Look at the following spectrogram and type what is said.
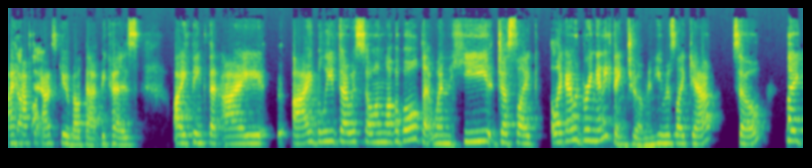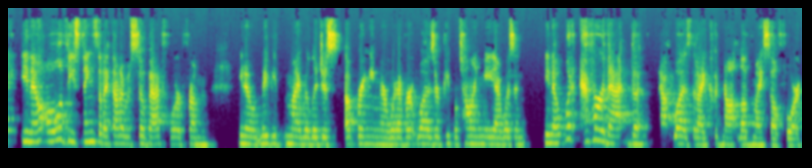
i have to ask you about that because I think that I I believed I was so unlovable that when he just like like I would bring anything to him and he was like, "Yeah." So, like, you know, all of these things that I thought I was so bad for from, you know, maybe my religious upbringing or whatever it was or people telling me I wasn't, you know, whatever that that, that was that I could not love myself for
